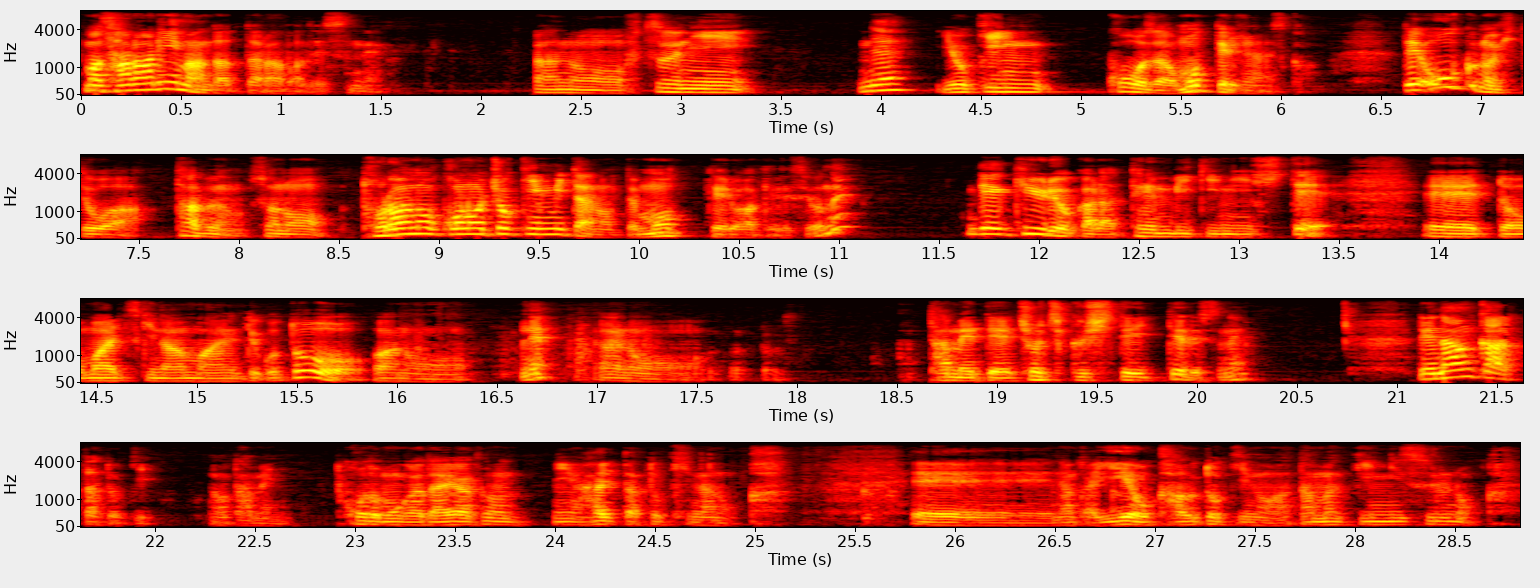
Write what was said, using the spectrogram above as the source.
まあサラリーマンだったらばですね、あの、普通にね、預金口座を持ってるじゃないですか。で、多くの人は多分、その、虎の子の貯金みたいなのって持ってるわけですよね。で、給料から天引きにして、えー、っと、毎月何万円ってことを、あの、ね、あの、貯めて、貯蓄していってですね。で、何かあった時のために、子供が大学に入った時なのか、えー、なんか家を買う時の頭金にするのか、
